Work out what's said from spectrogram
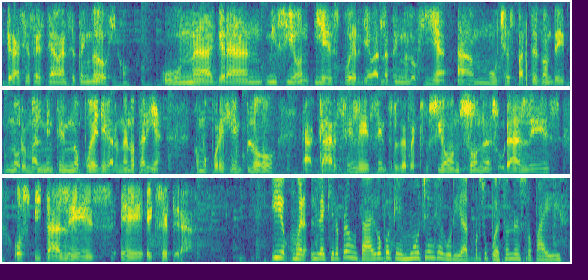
gracias a este avance tecnológico, una gran misión y es poder llevar la tecnología a muchas partes donde normalmente no puede llegar una notaría, como por ejemplo a cárceles, centros de reclusión, zonas rurales, hospitales, eh, etcétera. Y bueno, le quiero preguntar algo porque hay mucha inseguridad, por supuesto, en nuestro país,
